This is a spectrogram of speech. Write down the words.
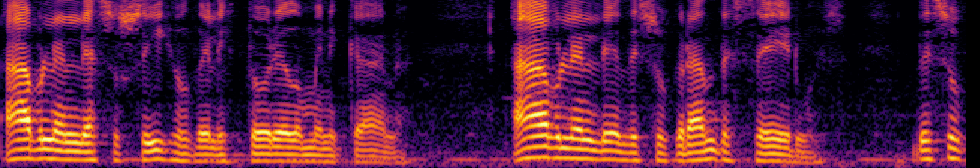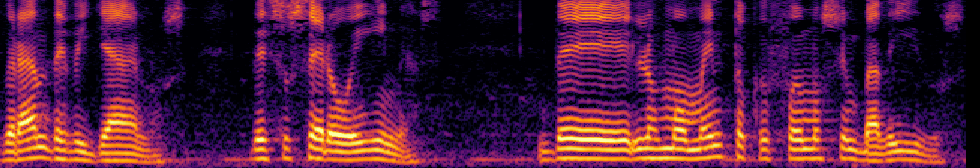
Háblenle a sus hijos de la historia dominicana. Háblenle de sus grandes héroes, de sus grandes villanos, de sus heroínas, de los momentos que fuimos invadidos,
